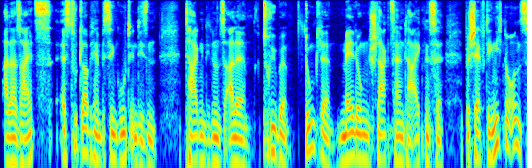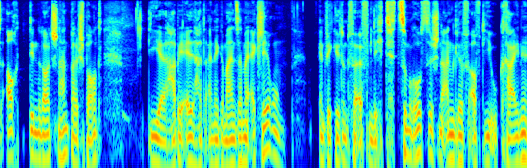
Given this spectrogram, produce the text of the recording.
allerseits. Es tut, glaube ich, ein bisschen gut in diesen Tagen, die uns alle trübe, dunkle Meldungen, Schlagzeilen, Ereignisse beschäftigen. Nicht nur uns, auch den deutschen Handballsport. Die HBL hat eine gemeinsame Erklärung entwickelt und veröffentlicht zum russischen Angriff auf die Ukraine,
